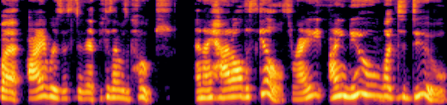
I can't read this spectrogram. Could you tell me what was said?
But I resisted it because I was a coach and I had all the skills, right? I knew what to do.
